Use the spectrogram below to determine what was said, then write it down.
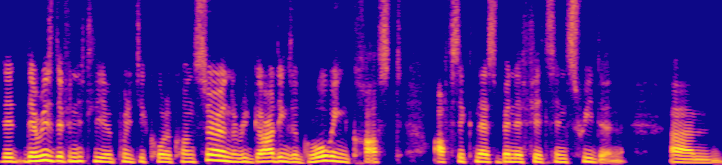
there is definitely a political concern regarding the growing cost of sickness benefits in Sweden, um,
